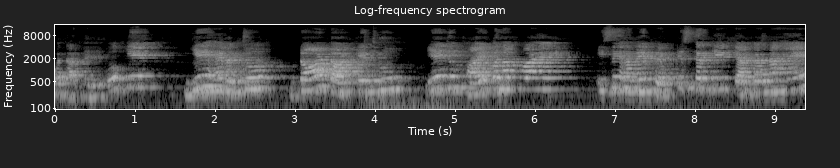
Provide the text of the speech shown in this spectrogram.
बताते हैं ओके ये है बच्चों डॉट डॉट के थ्रू ये जो फाइव बना हुआ है, इसे हमें प्रैक्टिस करके क्या करना है?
